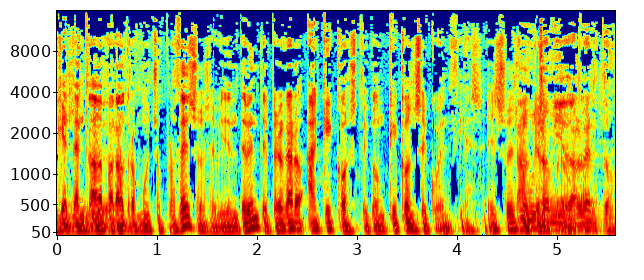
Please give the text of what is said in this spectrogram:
que es la entrada para otros muchos procesos, evidentemente. Pero claro, ¿a qué coste? ¿Con qué consecuencias? Eso es Da lo que mucho nos miedo. Alberto.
